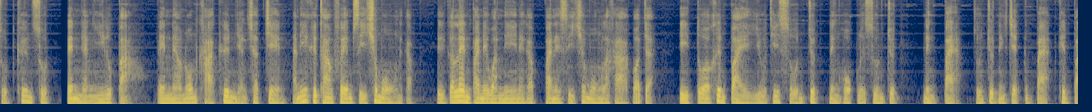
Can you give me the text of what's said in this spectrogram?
สุดขึ้นสุดเป็นอย่างนี้หรือเปล่า เป็นแนวโน้มขาขึ้นอย่างชัดเจน อันนี้คือ time frame 4 ชั่วโมงนะครับ คือก็เล่นภายในวันนี้นะครับ ภายใน 4 ชั่วโมงราคาก็จะดีตัวขึ้นไปอยู่ที่ 0.16 หรือ 0.18 0.1718 ขึ้นไป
